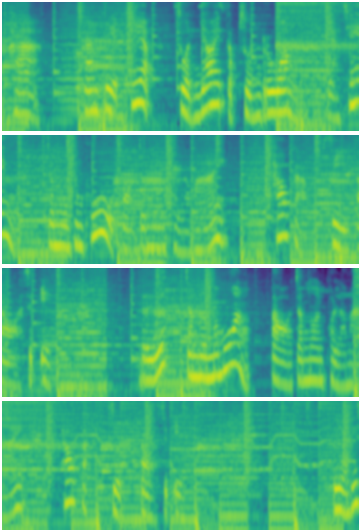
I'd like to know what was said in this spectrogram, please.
2 ค่ะ การเปรียบเทียบส่วนย่อยกับส่วนรวม อย่างเช่นจำนวนชมพู่ต่อจำนวนผลไม้ เท่ากับ 4 ต่อ 11 หรือจำนวนมะม่วงต่อจำนวนผลไม้ เท่ากับ 7 ต่อ 11 ตัวอย่างที่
